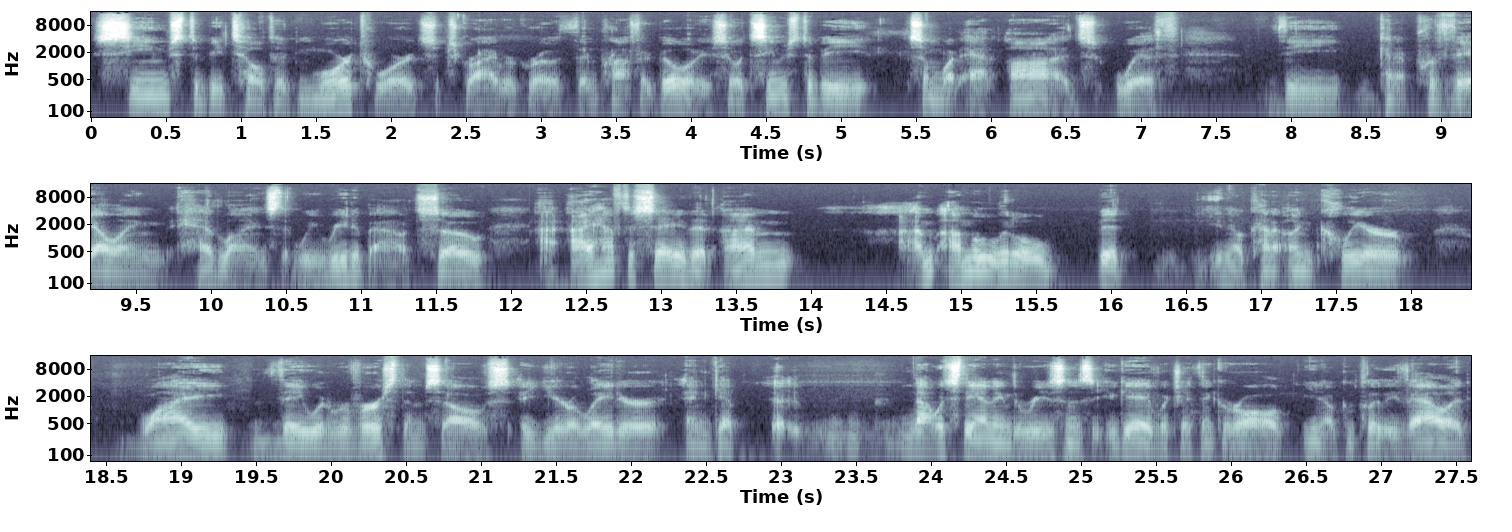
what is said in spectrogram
seems to be tilted more towards subscriber growth than profitability. So it seems to be somewhat at odds with the kind of prevailing headlines that we read about. So I, have to say that I'm I'm, I'm a little bit, you know, kind of unclear why they would reverse themselves a year later and get, uh, notwithstanding the reasons that you gave, which I think are all, you know, completely valid.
